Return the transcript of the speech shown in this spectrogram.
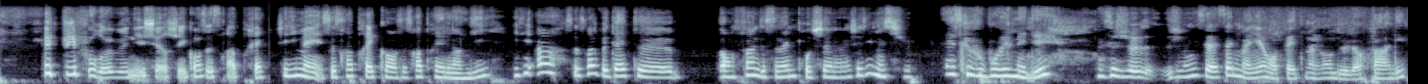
Et puis vous revenez chercher quand ce sera prêt. J'ai dit mais ce sera prêt quand? Ce sera prêt lundi? Il dit ah ce sera peut-être en fin de semaine prochaine. J'ai dit monsieur, est-ce que vous pouvez m'aider? je, je c'est la seule manière, en fait, maintenant de leur parler.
